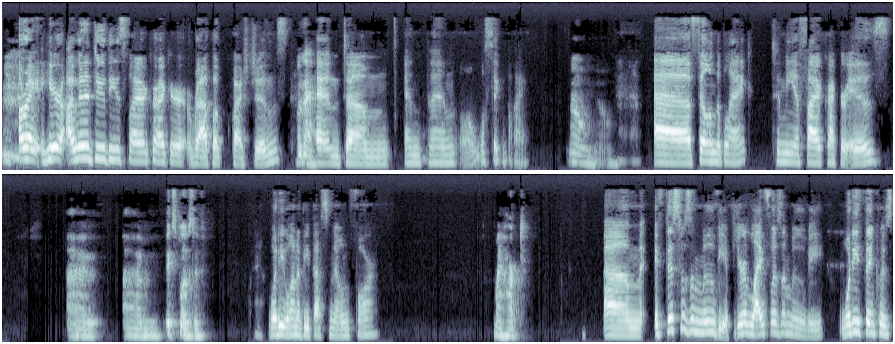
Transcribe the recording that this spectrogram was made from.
All right, here I'm going to do these firecracker wrap up questions, okay. and um, and then oh, we'll say goodbye. No, no. Uh, fill in the blank. To me, a firecracker is. Uh, um, explosive. What do you want to be best known for? My heart. Um, if this was a movie, if your life was a movie, what do you think was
